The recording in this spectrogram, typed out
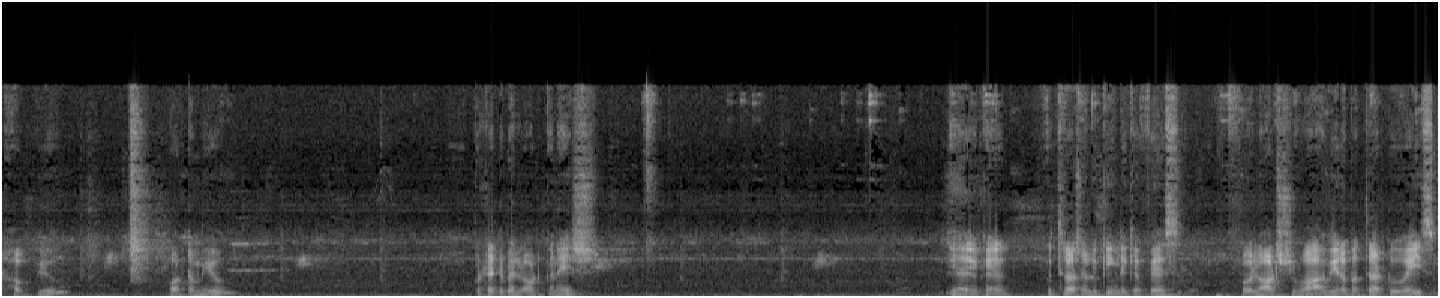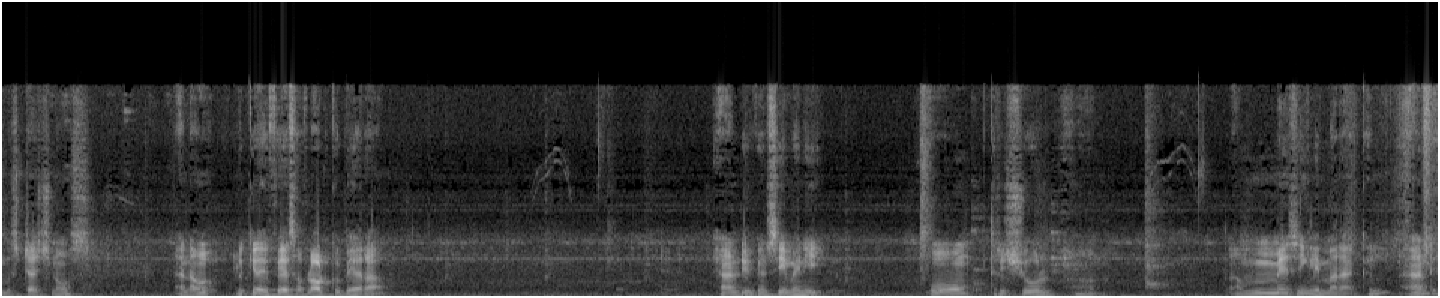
Top view, bottom view, protected by Lord Ganesh. Yeah, you can Uttras are looking like a face for Lord Shiva, Veerabhadra, two eyes, mustache, nose, and now looking at the face of Lord Kubera. And you can see many Om Trishul, uh, amazingly miracle, and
